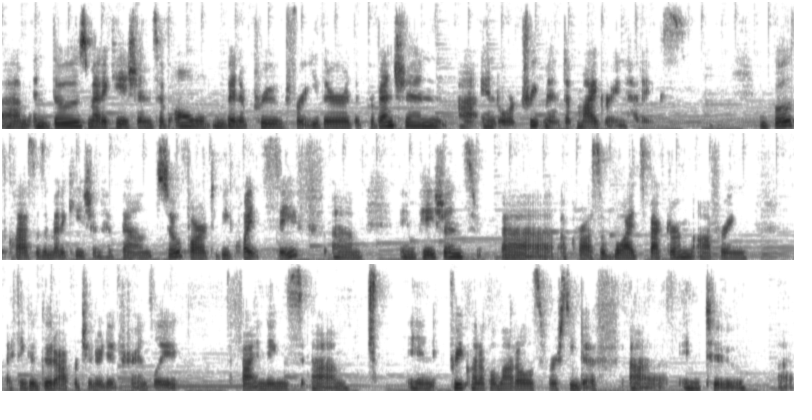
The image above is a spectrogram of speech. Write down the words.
Um, and those medications have all been approved for either the prevention uh, and or treatment of migraine headaches. both classes of medication have found so far to be quite safe um, in patients uh, across a wide spectrum, offering, I think, a good opportunity to translate findings um, in preclinical models for C. diff uh, into uh,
